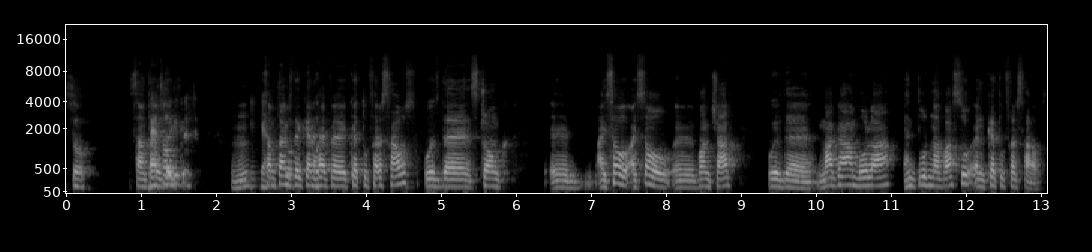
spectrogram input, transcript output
So Sometimes they, these c- nakshatra- Mhm. Yeah, Sometimes so they can have a Ketu first house with the strong. Um I saw I saw uh, one chart with the Maga, Mula, and Purnavasu and Ketu first house.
